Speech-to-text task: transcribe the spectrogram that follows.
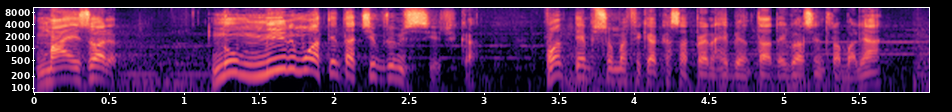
Mas, olha, no mínimo uma tentativa de homicídio, cara. Quanto tempo o senhor vai ficar com essa perna arrebentada igual sem trabalhar?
